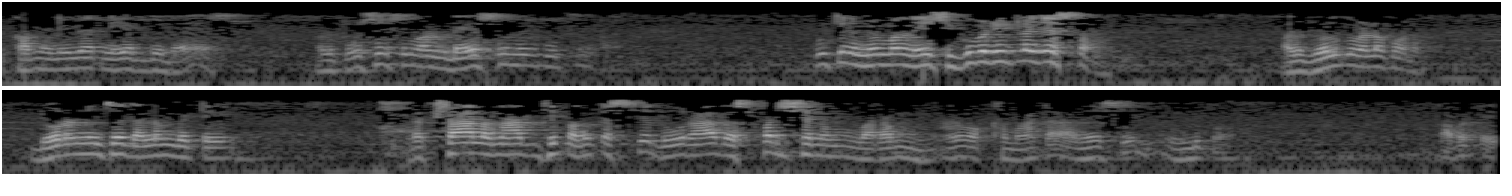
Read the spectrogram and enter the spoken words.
to come anywhere near the dais వాళ్ళు తోసేసి వాళ్ళు డయస్ మీద కూర్చుంటారు కూర్చుని మిమ్మల్ని సిగ్గుపడి ఇట్లా చేస్తారు వాళ్ళు జోలికి వెళ్ళకూడదు. దూరం నుంచే దండం పెట్టి రక్షాలనాద్ధి పంకస్య దూరాదస్పర్శనం వరం అని ఒక్క మాట అనేసి ఉండిపోవాలి కాబట్టి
